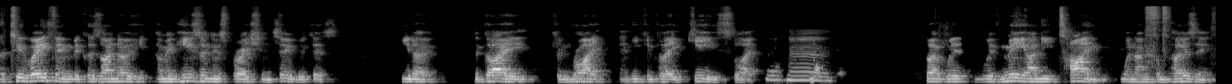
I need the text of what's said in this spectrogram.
a two way thing because I know he, I mean, he's an inspiration too because, you know, the guy can write and he can play keys like. Mm-hmm. But with with me, I need time when I'm composing.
